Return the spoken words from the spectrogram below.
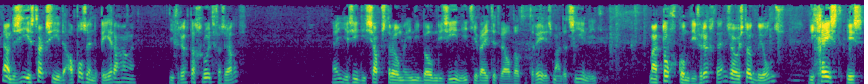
Nou, dan zie je straks zie je de appels en de peren hangen. Die vrucht, dat groeit vanzelf. je ziet die sapstromen in die boom, die zie je niet. Je weet het wel dat het er is, maar dat zie je niet. Maar toch komt die vrucht. Hè. Zo is het ook bij ons. Die geest is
